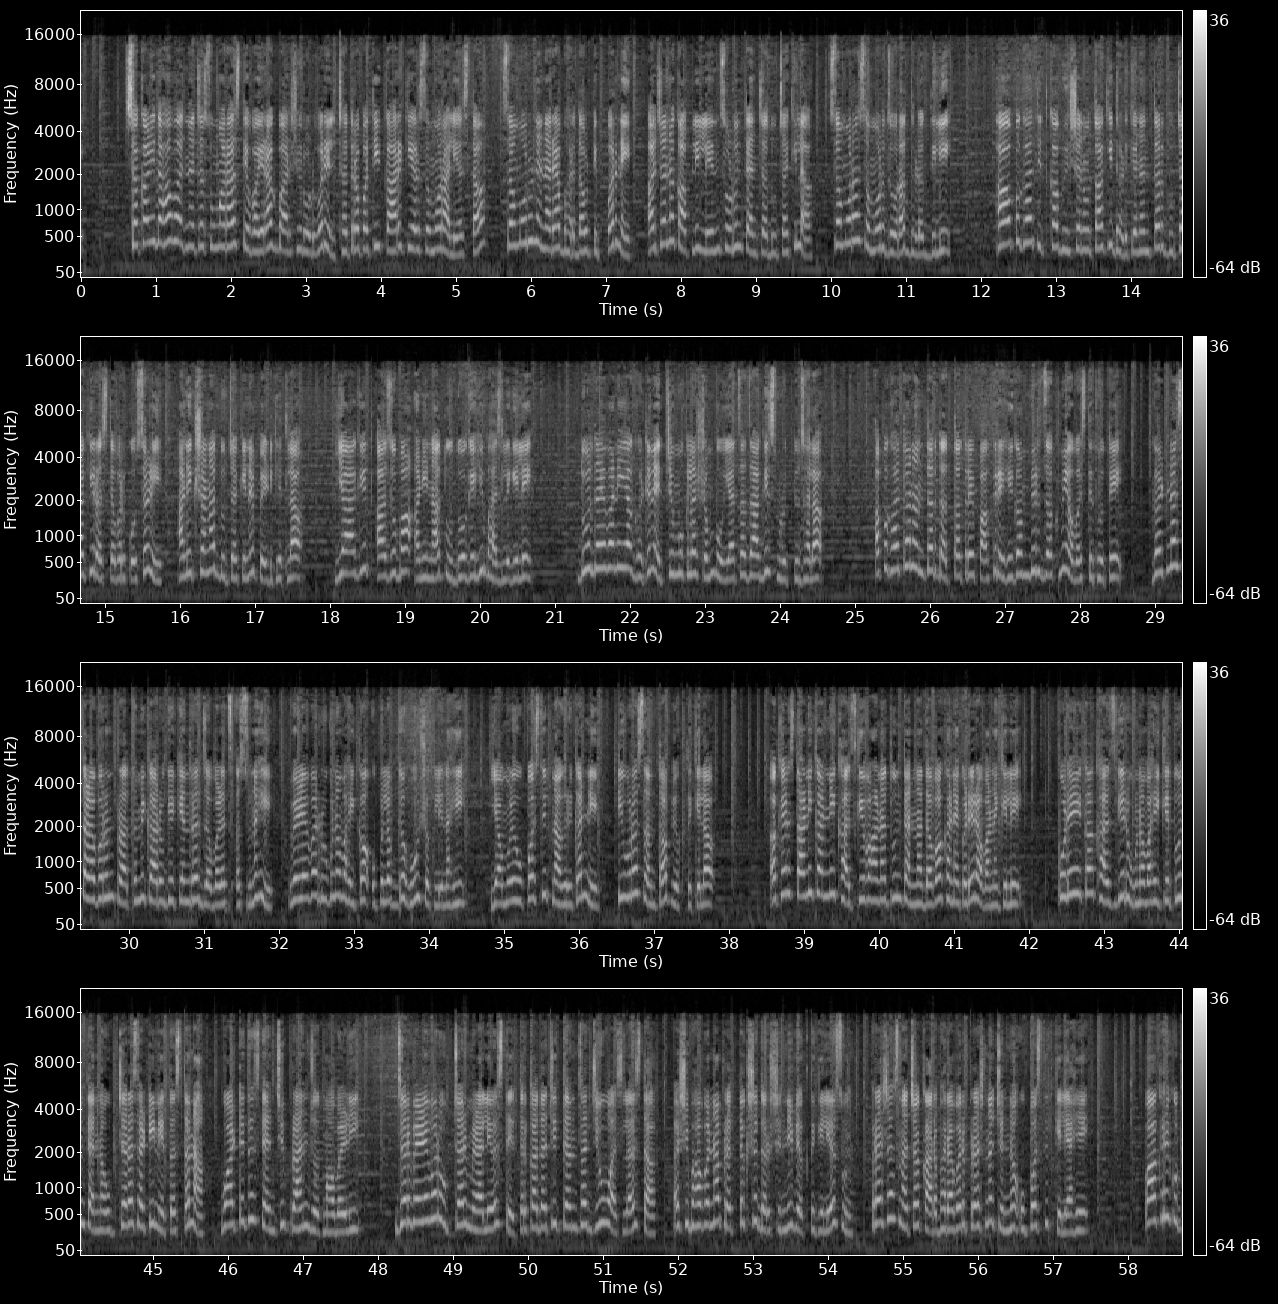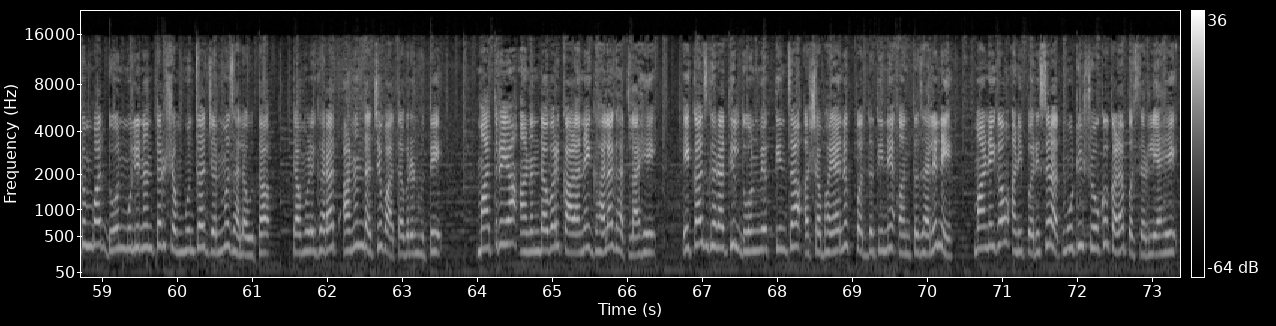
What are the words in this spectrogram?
सकाळी दहा वाजण्याच्या सुमारास ते वैराग बार्शी रोडवरील छत्रपती कार केअर समोर आले असता समोरून येणाऱ्या भरधाव टिप्परने अचानक आपली लेन सोडून त्यांच्या दुचाकीला समोरासमोर जोरात धडक दिली. हा अपघात इतका भीषण होता की धडकेनंतर दुचाकी रस्त्यावर कोसळली आणि क्षणात दुचाकीने पेट घेतला. या आगीत आजोबा आणि नातू दोघेही भाजले गेले. दुर्दैवाने या घटनेत चिमुकला शंभू याचा जागीच मृत्यू झाला. अपघातानंतर दत्तात्रय पाखरे हे गंभीर जखमी अवस्थेत होते. घटनास्थळावरून प्राथमिक आरोग्य केंद्र जवळच असूनही वेळेवर रुग्णवाहिका उपलब्ध होऊ शकली नाही. यामुळे उपस्थित नागरिकांनी तीव्र संताप व्यक्त केला. अखेर स्थानिकांनी खासगी वाहनातून त्यांना दवाखान्याकडे रवाना केले. पुढे एका खासगी रुग्णवाहिकेतून त्यांना उपचारासाठी नेत असताना वाटेतच त्यांची प्राणज्योत मावळली जर वेळेवर उपचार मिळाले असते तर कदाचित त्यांचा जीव वाचला असता अशी भावना प्रत्यक्षदर्शींनी व्यक्त केली असून प्रशासनाच्या कारभारावर प्रश्नचिन्ह उपस्थित केले आहे. पाखरे कुटुंबात दोन मुलीनंतर शंभूंचा जन्म झाला होता. त्यामुळे घरात आनंदाचे वातावरण होते. मात्र या आनंदावर काळाने घाला घातला आहे. एकाच घरातील दोन व्यक्तींचा अशा भयानक पद्धतीने अंत झाल्याने माणेगाव आणि परिसरात मोठी शोककळा पसरली आहे.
